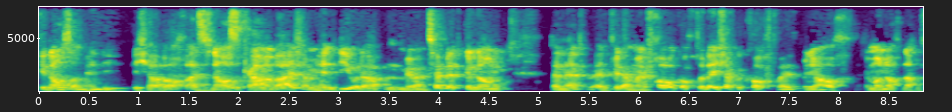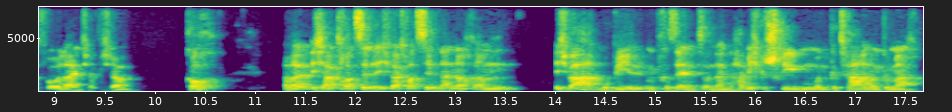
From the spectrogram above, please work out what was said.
genauso am Handy. Ich habe auch, als ich nach Hause kam, war ich am Handy oder habe mir mein Tablet genommen. Dann hat entweder meine Frau gekocht oder ich habe gekocht, weil ich bin ja auch immer noch nach wie vor leidenschaftlicher Koch. aber ich habe trotzdem, ich war trotzdem dann noch, ähm, ich war mobil und präsent und dann habe ich geschrieben und getan und gemacht.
